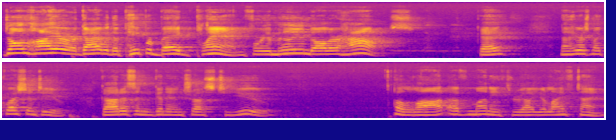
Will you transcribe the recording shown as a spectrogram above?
Don't hire a guy with a paper bag plan for a million dollar house. Okay? Now, here's my question to you God isn't going to entrust to you a lot of money throughout your lifetime.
